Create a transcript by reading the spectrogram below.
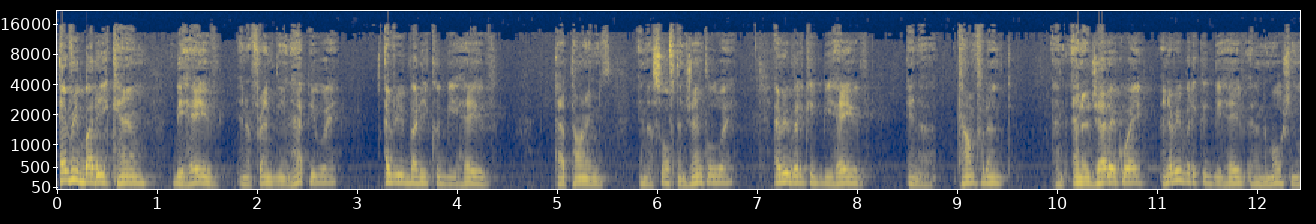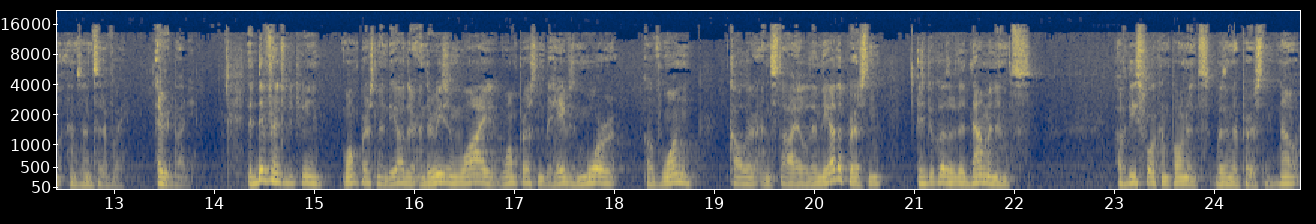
Everybody can behave in a friendly and happy way. Everybody could behave at times in a soft and gentle way. Everybody could behave in a confident and energetic way, and everybody could behave in an emotional and sensitive way. Everybody. The difference between one person and the other, and the reason why one person behaves more of one color and style than the other person, is because of the dominance of these four components within a person. Now,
